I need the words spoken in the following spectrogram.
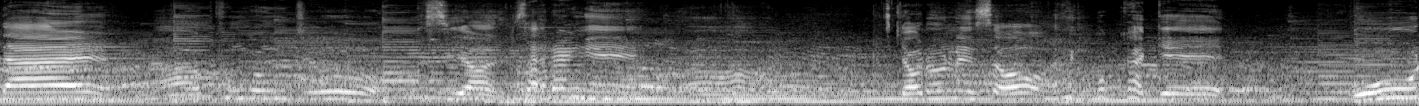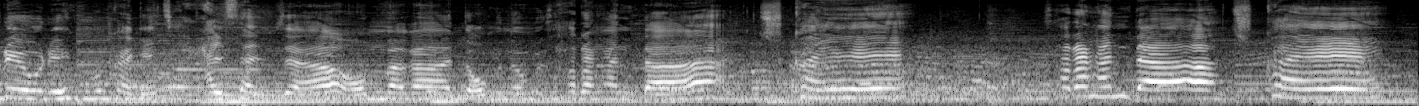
딸 어, 콩공주 수연 사랑해. 어, 결혼해서 행복하게 오래오래 행복하게 잘 살자. 엄마가 너무너무 사랑한다. 축하해. 사랑한다. 축하해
